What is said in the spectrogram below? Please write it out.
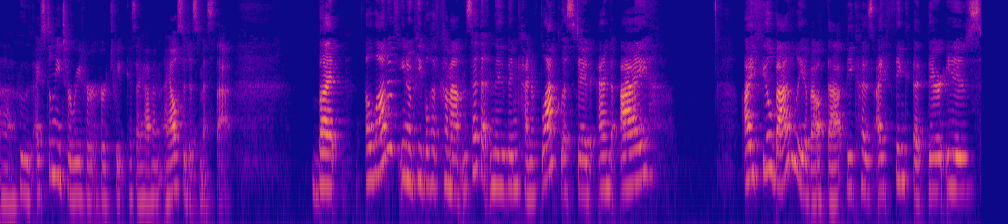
uh, who i still need to read her her tweet because i haven't i also just missed that. But a lot of you know people have come out and said that and they've been kind of blacklisted and i i feel badly about that because i think that there is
